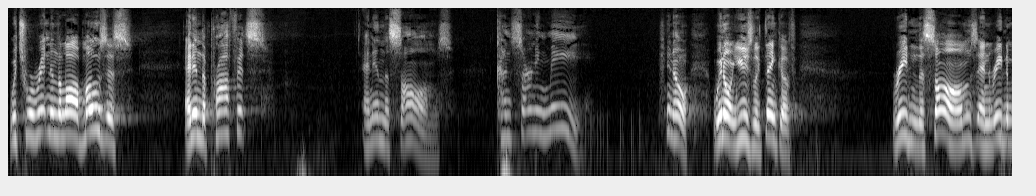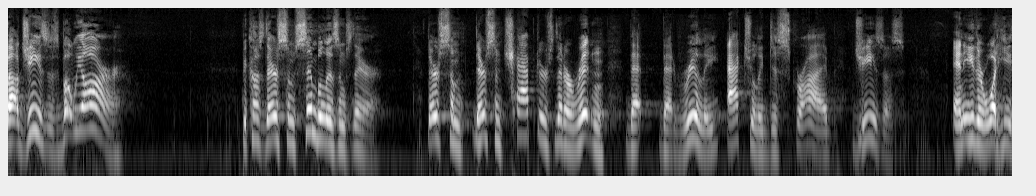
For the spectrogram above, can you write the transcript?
which were written in the law of Moses and in the prophets and in the Psalms concerning me. You know, we don't usually think of reading the Psalms and reading about Jesus, but we are. Because there's some symbolisms there. There's some, there's some chapters that are written that, that really actually describe Jesus and either what he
